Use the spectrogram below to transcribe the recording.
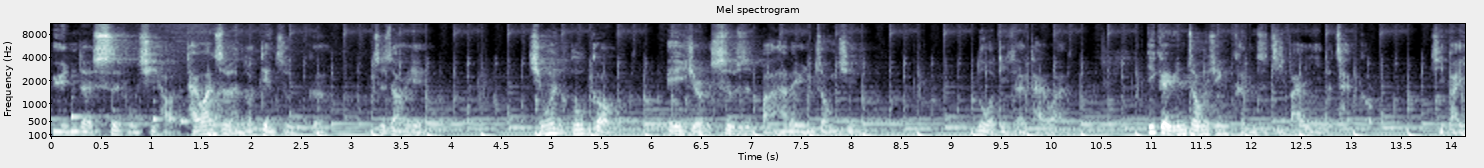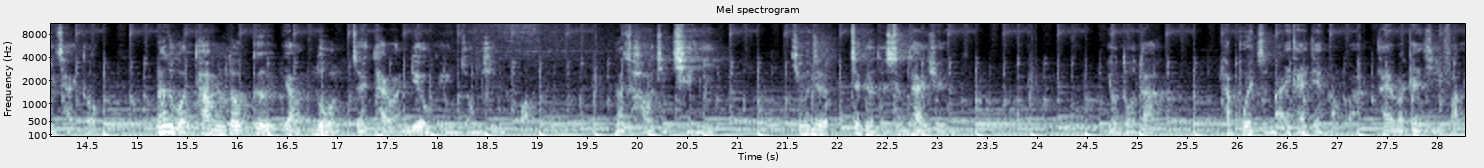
云的伺服器好，台湾是不是很多电子五哥制造业？请问 Google、Azure 是不是把它的云中心落地在台湾？一个云中心可能是几百亿的采购，几百亿采购。那如果他们都各要落了在台湾六个云中心的话，那是好几千亿。请问这个这个的生态圈有多大？他不会只买一台电脑吧？他要不要盖机房？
